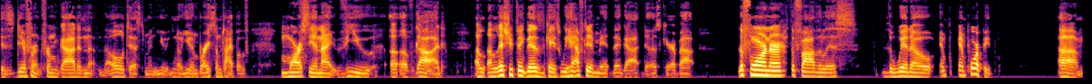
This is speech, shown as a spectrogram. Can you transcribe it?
is different from God in the, the Old Testament, you you know you embrace some type of Marcionite view of, of God. Un- unless you think that is the case, we have to admit that God does care about the foreigner, the fatherless, the widow, and, and poor people. Um,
